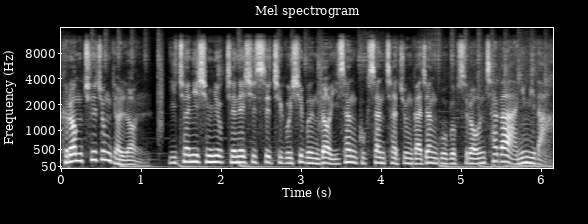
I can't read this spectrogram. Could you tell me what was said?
그럼 최종 결론. 2026 제네시스 G90은 더 이상 국산차 중 가장 고급스러운 차가 아닙니다.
